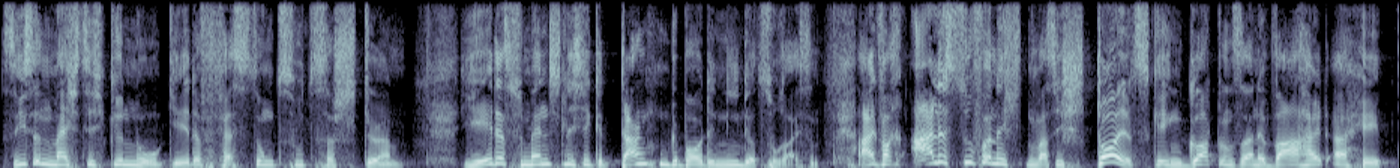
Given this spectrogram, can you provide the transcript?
Sie sind mächtig genug, jede Festung zu zerstören, jedes menschliche Gedankengebäude niederzureißen, einfach alles zu vernichten, was sich stolz gegen Gott und seine Wahrheit erhebt.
